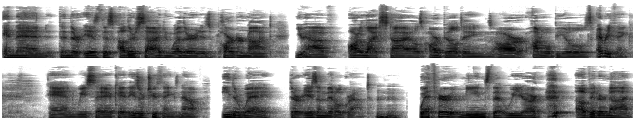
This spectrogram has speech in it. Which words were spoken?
And then then there is this other side, and whether it is a part or not, you have our lifestyles, our buildings, our automobiles, everything, and we say, okay, these are two things. Now, either way, there is a middle ground Mhm. whether it means that we are of it or not,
